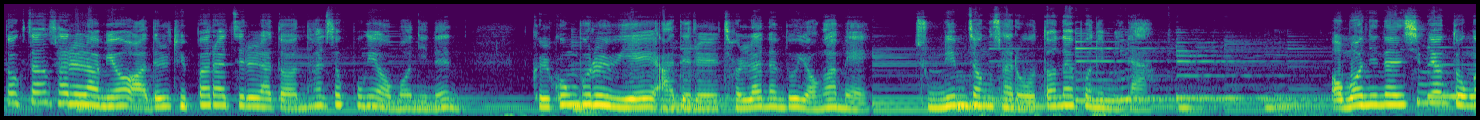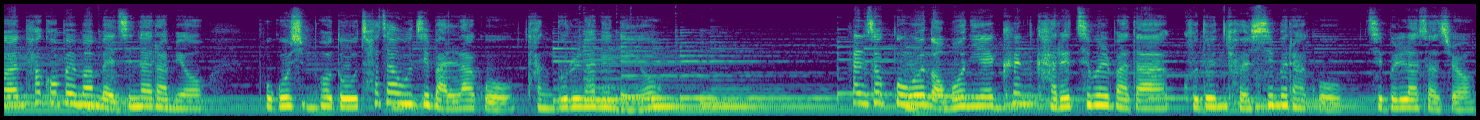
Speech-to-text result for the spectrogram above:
떡장사를 하며 아들 뒷바라지를 하던 한석봉의 어머니는 글 공부를 위해 아들을 전라남도 영암에 중림정사로 떠나보냅니다. 어머니는 10년 동안 학업에만 매진하라며 보고 싶어도 찾아오지 말라고 당부를 하는데요. 한석봉은 어머니의 큰 가르침을 받아 굳은 결심을 하고 집을 나서죠.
